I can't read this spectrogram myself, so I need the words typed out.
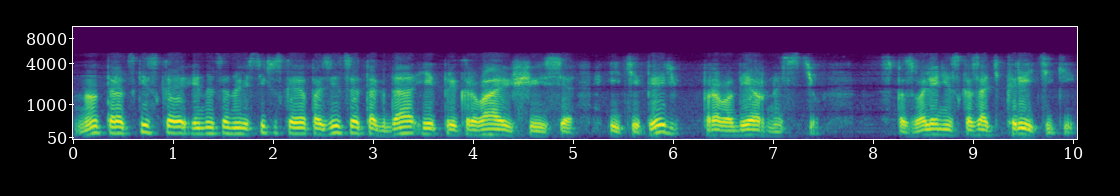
Но троцкистская и националистическая оппозиция тогда и прикрывающаяся и теперь правоверностью, с позволения сказать критики,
